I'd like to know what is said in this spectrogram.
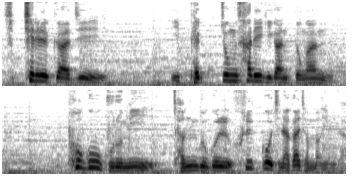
17일까지 이 백중사리 기간 동안 폭우 구름이 전국을 훑고 지나갈 전망입니다.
